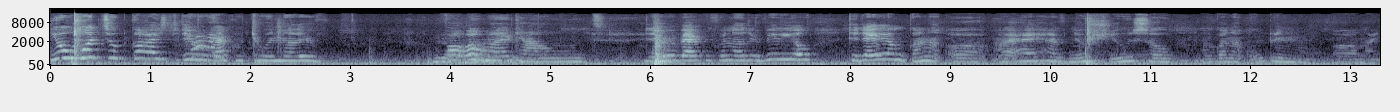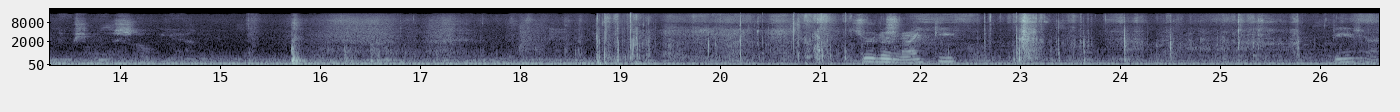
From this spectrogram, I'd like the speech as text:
Yo, what's up, guys? Today we're back with to another. Follow my account. Today we're back with another video. Today I'm gonna. Uh, I have new shoes, so I'm gonna open uh, my new shoes. So yeah. These are Nike. These are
